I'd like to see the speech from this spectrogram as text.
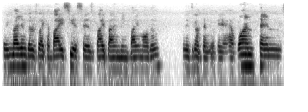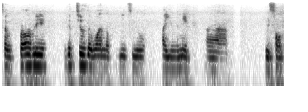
So imagine there's like a by CSS, by binding, by model, and it's going to tell you, okay, I have one, ten, so probably you could choose the one that gives you a unique uh, result.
